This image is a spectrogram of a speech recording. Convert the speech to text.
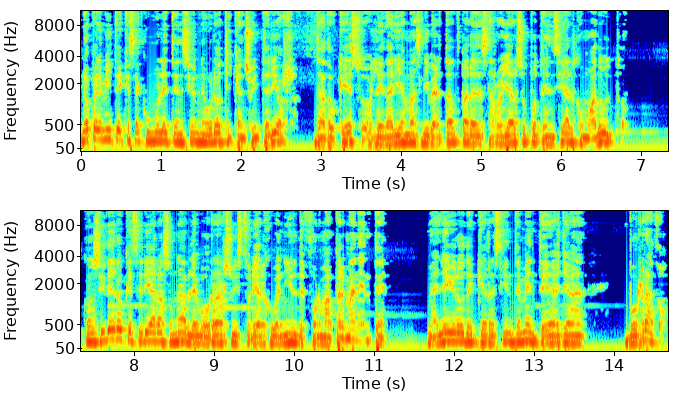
No permite que se acumule tensión neurótica en su interior, dado que eso le daría más libertad para desarrollar su potencial como adulto. Considero que sería razonable borrar su historial juvenil de forma permanente. Me alegro de que recientemente haya borrado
